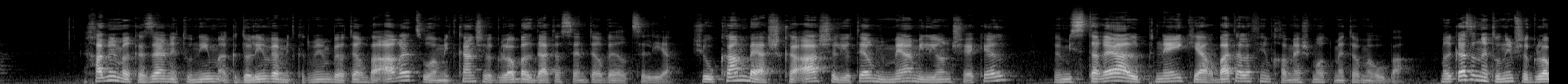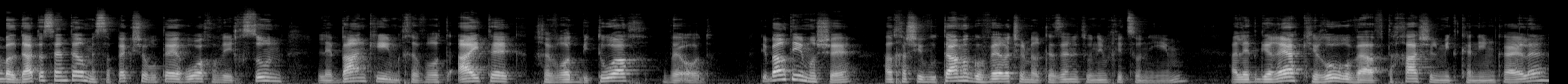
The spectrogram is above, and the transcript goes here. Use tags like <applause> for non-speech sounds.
אחד ממרכזי הנתונים הגדולים והמתקדמים ביותר בארץ הוא המתקן של Global Data Center בהרצליה, שהוקם בהשקעה של יותר מ-100 מיליון שקל ומשתרע על פני כ-4,500 מטר מרובע. מרכז הנתונים של Global Data Center מספק שירותי אירוח ואחסון לבנקים, חברות הייטק, חברות ביטוח ועוד. דיברתי עם משה על חשיבותם הגוברת של מרכזי נתונים חיצוניים, על אתגרי הקירור והאבטחה של מתקנים כאלה,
